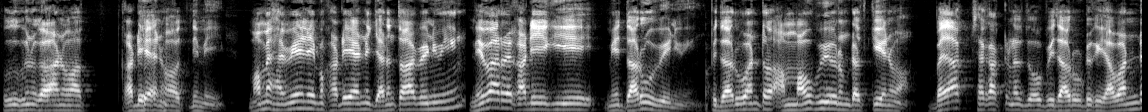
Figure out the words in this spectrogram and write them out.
සුදුහුණු ගානුවක් කඩේ යනවත් නෙමෙයි. මම හැම වෙලේම කඩේ යන්නේ ජනතාව වෙනුවෙන් මෙවර කඩේ ගියේ මේ දරුවෝ වෙනුවෙන්. අපි දරුවන්ට අම්මව්පියවරුන්ටත් කියනවා බයක් සැකක් නැතුව ඔබේ දරුවෝ ටික යවන්න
